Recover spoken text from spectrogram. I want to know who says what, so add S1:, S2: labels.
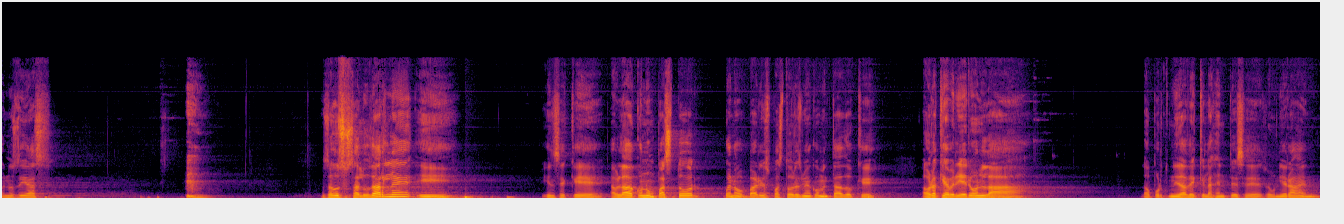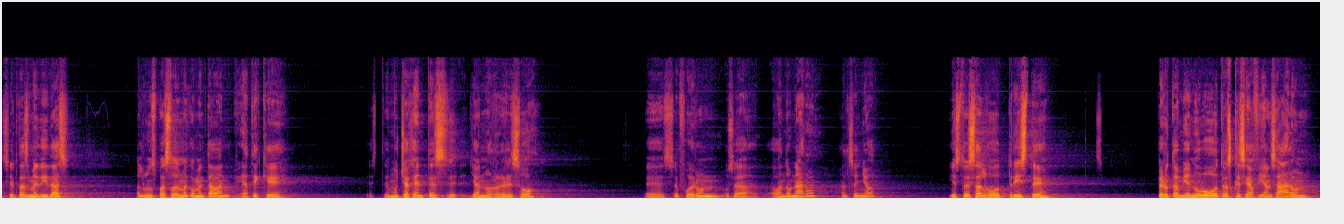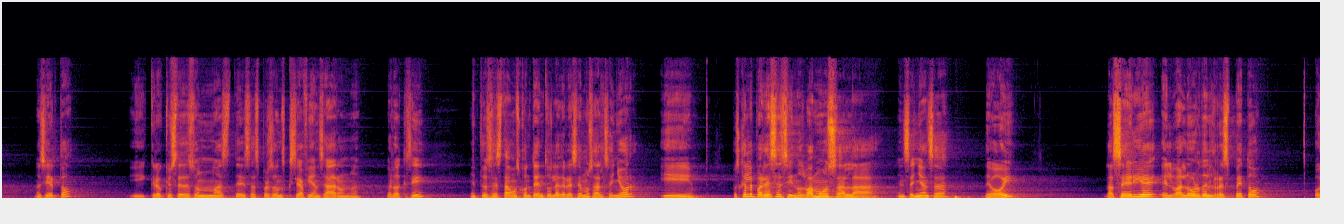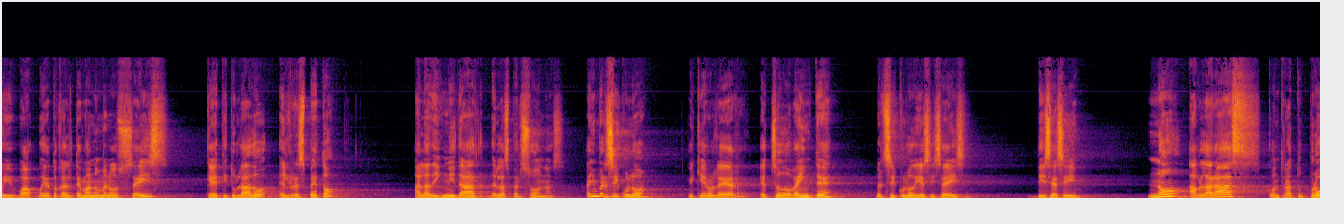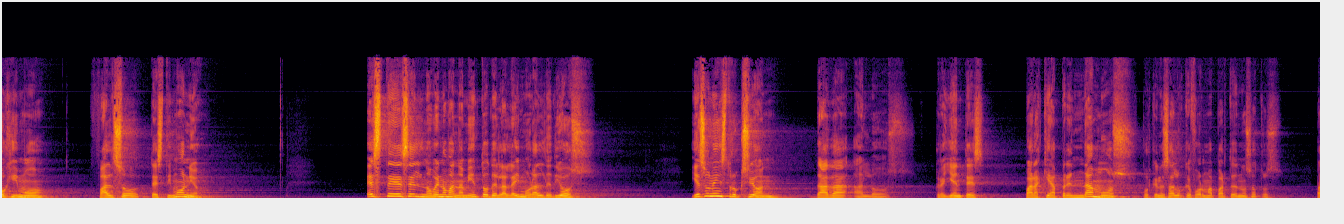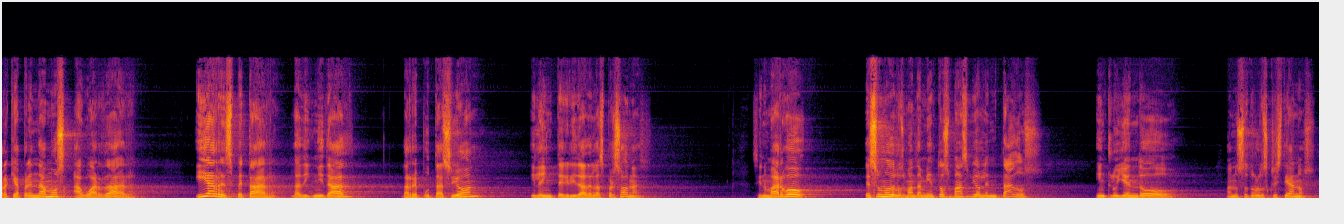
S1: Buenos días. Nos da gusto saludarle y fíjense que hablaba con un pastor, bueno, varios pastores me han comentado que ahora que abrieron la, la oportunidad de que la gente se reuniera en ciertas medidas, algunos pastores me comentaban, fíjate que este, mucha gente ya no regresó, eh, se fueron, o sea, abandonaron al Señor. Y esto es algo triste, pero también hubo otras que se afianzaron, ¿no es cierto? Y creo que ustedes son unas de esas personas que se afianzaron. ¿verdad que sí? Entonces estamos contentos, le agradecemos al Señor y pues ¿qué le parece si nos vamos a la enseñanza de hoy? La serie El valor del respeto. Hoy voy a tocar el tema número 6 que he titulado El respeto a la dignidad de las personas. Hay un versículo que quiero leer, Éxodo 20, versículo 16, dice así, no hablarás contra tu prójimo falso testimonio. Este es el noveno mandamiento de la ley moral de Dios y es una instrucción dada a los creyentes para que aprendamos, porque no es algo que forma parte de nosotros, para que aprendamos a guardar y a respetar la dignidad, la reputación y la integridad de las personas. Sin embargo, es uno de los mandamientos más violentados, incluyendo a nosotros los cristianos.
